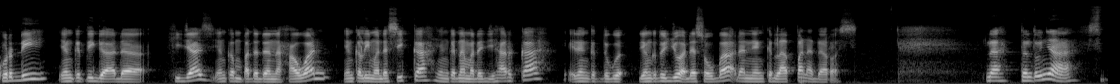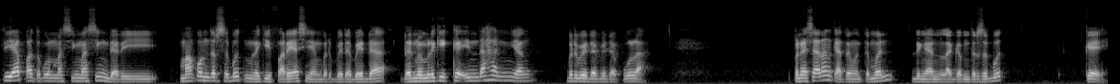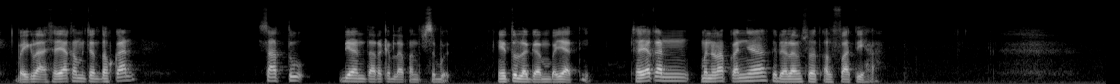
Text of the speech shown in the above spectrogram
kurdi, yang ketiga ada Hijaz, yang keempat ada Nahawan, yang kelima ada Sikah, yang keenam ada Jiharkah, yang ketujuh, yang ketujuh ada Soba, dan yang kedelapan ada Ros. Nah, tentunya setiap ataupun masing-masing dari makom tersebut memiliki variasi yang berbeda-beda dan memiliki keindahan yang berbeda-beda pula. Penasaran kah teman-teman dengan lagam tersebut? Oke, baiklah, saya akan mencontohkan satu di antara kedelapan tersebut, yaitu lagam bayati. Saya akan menerapkannya ke dalam surat Al-Fatihah.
